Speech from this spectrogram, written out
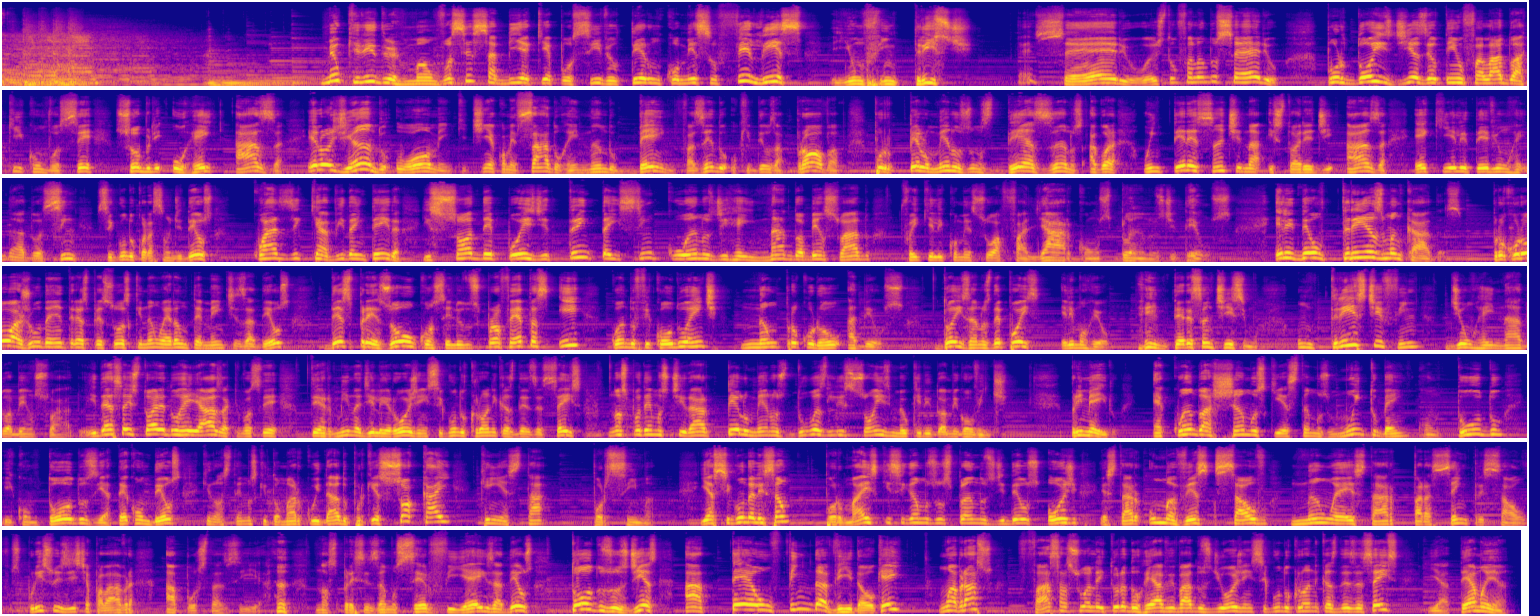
Meu querido irmão, você sabia que é possível ter um começo feliz e um fim triste? É sério, eu estou falando sério. Por dois dias eu tenho falado aqui com você sobre o rei Asa, elogiando o homem que tinha começado reinando bem, fazendo o que Deus aprova por pelo menos uns 10 anos. Agora, o interessante na história de Asa é que ele teve um reinado assim, segundo o coração de Deus, quase que a vida inteira, e só depois de 35 anos de reinado abençoado foi que ele começou a falhar com os planos de Deus. Ele deu três mancadas. Procurou ajuda entre as pessoas que não eram tementes a Deus, desprezou o conselho dos profetas e, quando ficou doente, não procurou a Deus. Dois anos depois, ele morreu. Interessantíssimo um triste fim de um reinado abençoado. E dessa história do rei Asa que você termina de ler hoje em 2 Crônicas 16, nós podemos tirar pelo menos duas lições, meu querido amigo ouvinte. Primeiro, é quando achamos que estamos muito bem com tudo e com todos e até com Deus que nós temos que tomar cuidado, porque só cai quem está por cima. E a segunda lição, por mais que sigamos os planos de Deus hoje, estar uma vez salvo não é estar para sempre salvos. Por isso existe a palavra apostasia. Nós precisamos ser fiéis a Deus todos os dias até o fim da vida, ok? Um abraço, faça a sua leitura do Reavivados de hoje em 2 Crônicas 16 e até amanhã.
